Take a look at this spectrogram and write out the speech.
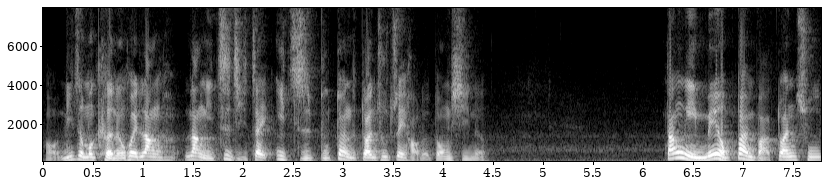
哦，你怎么可能会让让你自己在一直不断的端出最好的东西呢？当你没有办法端出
